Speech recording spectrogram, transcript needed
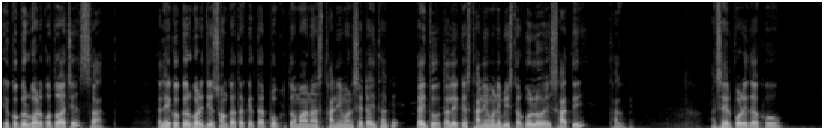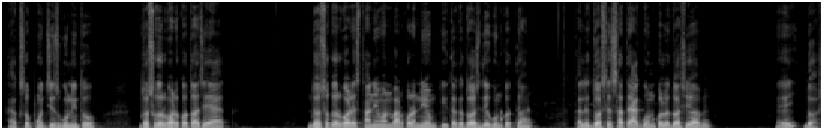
এককের ঘরে কত আছে? সাত। তাহলে এককের ঘরে যে সংখ্যা থাকে, তার প্রকৃত মান আর স্থানীয় মান সেটাই থাকে। তাই তো? তাহলে একে স্থানীয় মানে বিস্তার করলেও এই সাতই থাকবে। আচ্ছা এরপরে দেখো একশো পঁচিশ গুণিত দশকের ঘর কত আছে এক? দশকের ঘরে স্থানীয় মান বার করার নিয়ম কি? তাকে দশ দিয়ে গুণ করতে হয়। তাহলে দশের সাথে এক গুণ করলে দশই হবে। এই দশ।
